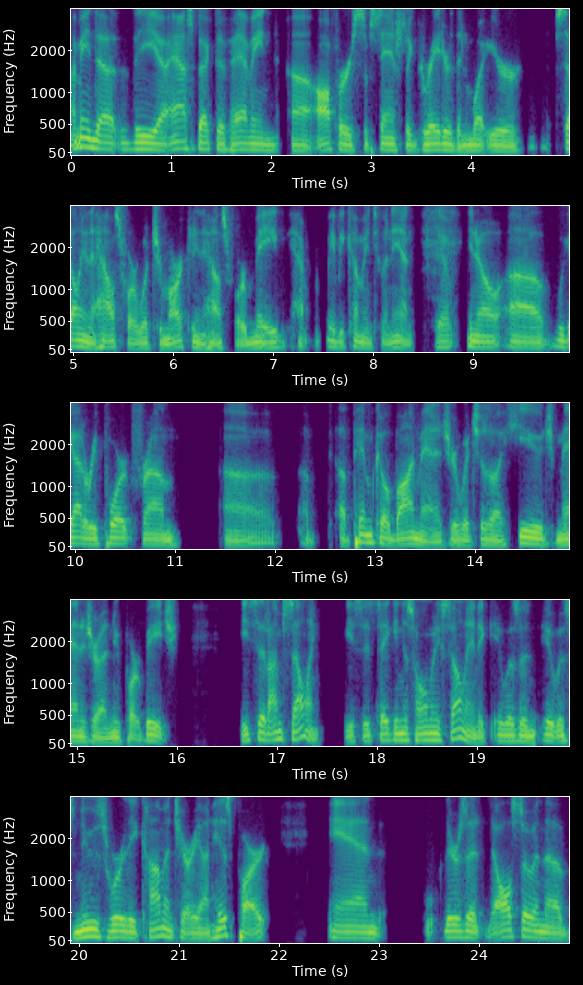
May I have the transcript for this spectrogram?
I mean, the the uh, aspect of having uh, offers substantially greater than what you're selling the house for, what you're marketing the house for, may have, may be coming to an end. Yep. You know, uh, we got a report from uh, a, a PIMCO bond manager, which is a huge manager at Newport Beach. He said, "I'm selling." He said, he's taking his home and he's selling. It, it was a it was newsworthy commentary on his part, and there's a also in the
